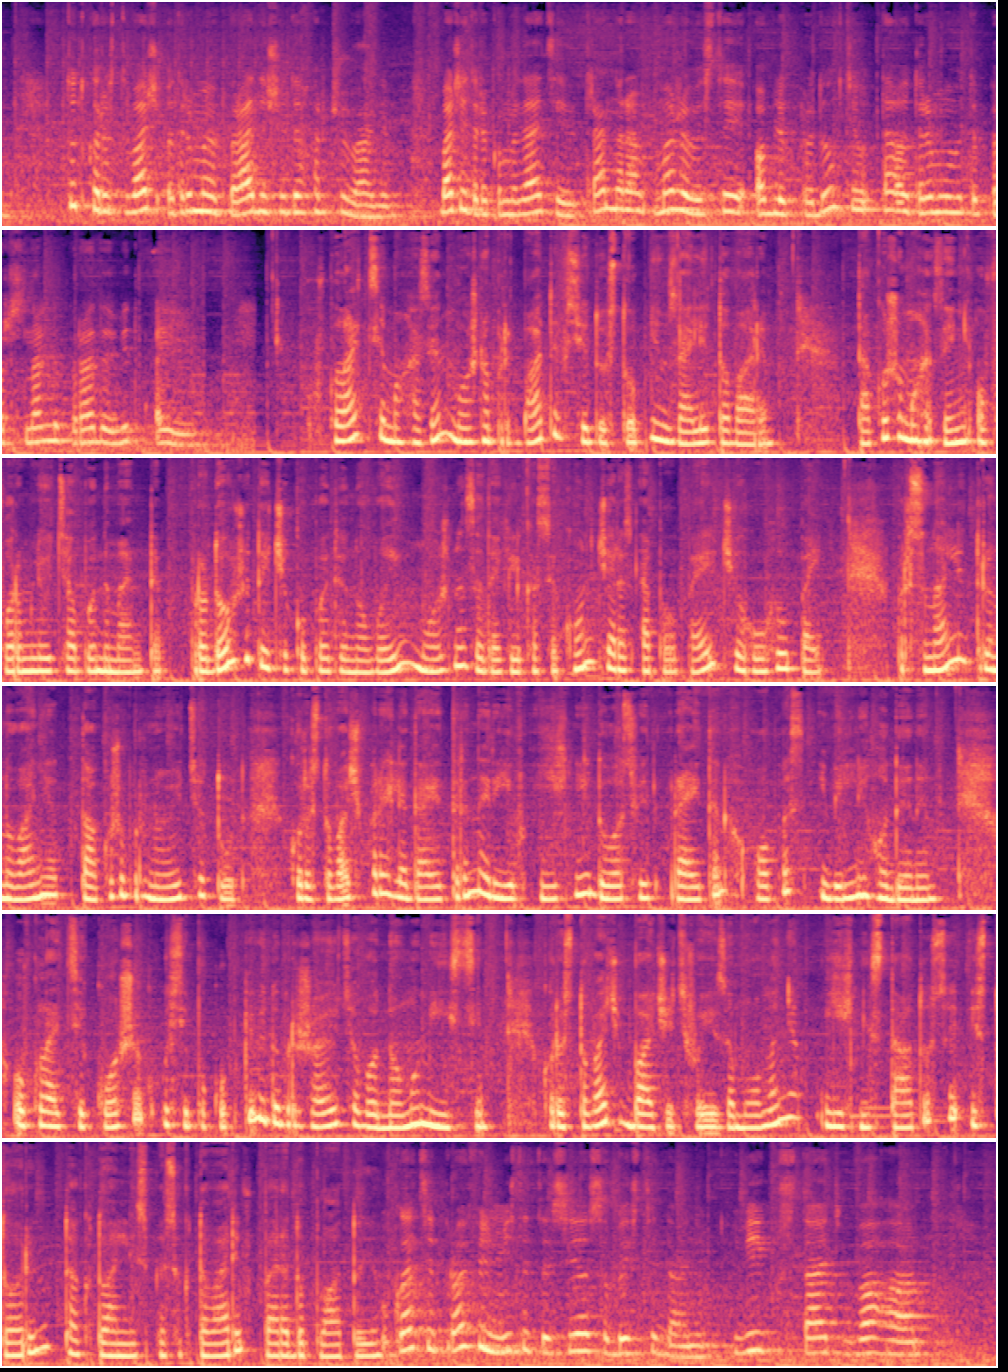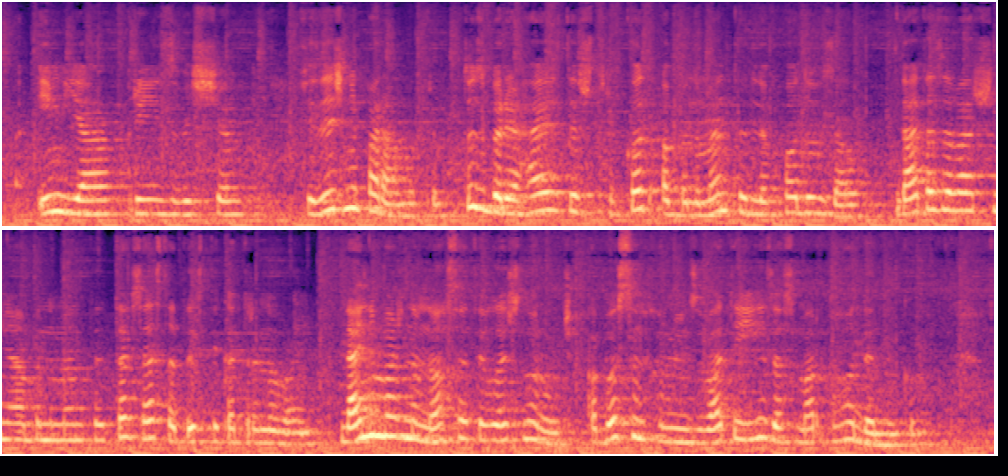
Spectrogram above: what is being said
Тут користувач отримує поради щодо харчування, бачить рекомендації від тренера, може вести облік продуктів та отримувати персональні поради від АІ. У вкладці Магазин можна придбати всі доступні в залі товари. Також у магазині оформлюються абонементи. Продовжити чи купити новий можна за декілька секунд через Apple Pay чи Google Pay. Персональні тренування також бронюються тут. Користувач переглядає тренерів, їхній досвід, рейтинг, опис і вільні години. У вкладці Кошик усі покупки відображаються в одному місці. Користувач бачить свої замовлення, їхні статуси, історію та актуальний список товарів перед оплатою. У вкладці профіль містяться всі особисті дані: вік, стать, вага, ім'я, прізвище, фізичні параметри. Тут зберігається штрих-код абонементу для входу в зал, дата завершення абонементу та вся статистика тренувань. Дані можна вносити власноруч або синхронізувати їх за смарт-годинником.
